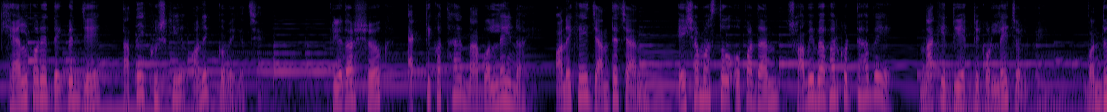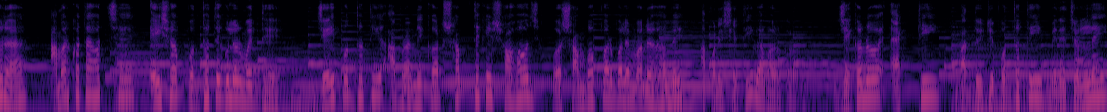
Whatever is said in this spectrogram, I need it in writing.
খেয়াল করে দেখবেন যে তাতেই খুশকি অনেক কমে গেছে। প্রিয় দর্শক, একটি কথা না বললেই নয়। অনেকেই জানতে চান এই সমস্ত উপাদান সবই ব্যবহার করতে হবে? নাকি দুই একটি করলেই চলবে? বন্ধুরা, আমার কথা হচ্ছে এই সব পদ্ধতিগুলোর মধ্যে যেই পদ্ধতি আপনার নিকট সব থেকে সহজ ও সম্ভবপর বলে মনে হবে, আপনি সেটি ব্যবহার করুন। যে কোনো একটি বা দুইটি পদ্ধতি মেনে চললেই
